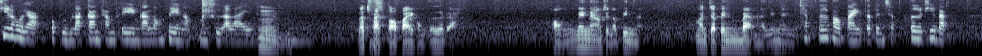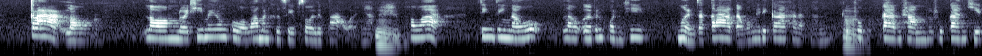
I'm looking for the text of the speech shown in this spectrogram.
ที่เราอยากตกหลุมรักการทำเพลงการร้องเพลงอะมันคืออะไร อืมอืมแล้ว track ต่อไปของเอิร์ธอะของในนามศิลปินอะมันจะเป็นแบบไหนยังไงเนี่ยแช chapter ต่อไปจะเป็น chapter ที่แบบกล้าลอง ลองโดยที่ไม่ต้องกลัวว่ามันคือเซฟโซนหรือเปล่าอะไรเงี้ยอืมเพราะว่าจริง ๆ แล้วเราเออเป็นคนที่เหมือนจะกล้าแต่ว่าไม่ได้กล้าขนาดนั้นอืมทุกๆการทำทุกๆการคิด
